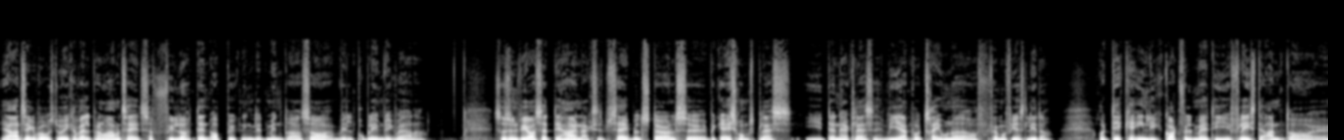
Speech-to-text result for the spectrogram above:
Jeg er ret sikker på, at hvis du ikke har valgt panoramataget, så fylder den opbygning lidt mindre, og så vil problemet ikke være der. Så synes vi også, at det har en acceptabel størrelse bagagerumsplads i den her klasse. Vi er på 385 liter, og det kan egentlig godt følge med de fleste andre øh,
